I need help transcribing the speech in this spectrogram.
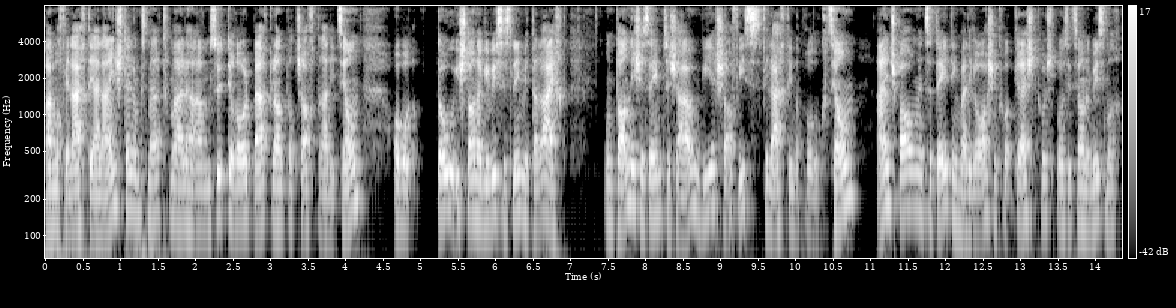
weil wir vielleicht die Alleinstellungsmerkmale haben, Südtirol, Berglandwirtschaft, Tradition, aber da ist dann ein gewisses Limit erreicht. Und dann ist es eben zu schauen, wie schaffe ich es vielleicht in der Produktion, Einsparungen zu tätigen, weil die größten Kostenpositionen wissen wir,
